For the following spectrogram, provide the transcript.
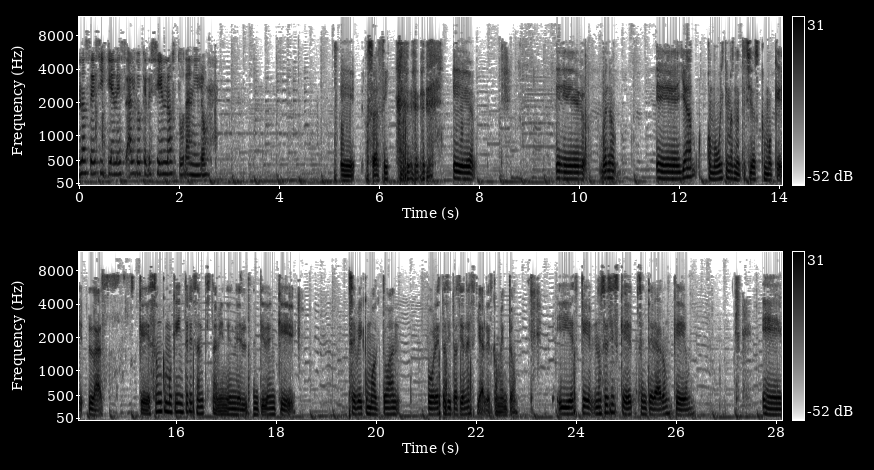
No sé si tienes algo que decirnos tú, Danilo. Eh, o sea, sí. eh, eh, bueno, eh, ya como últimas noticias, como que las que son como que interesantes también en el sentido en que se ve cómo actúan por estas situaciones, ya les comento. Y es que, no sé si es que se enteraron que, eh,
